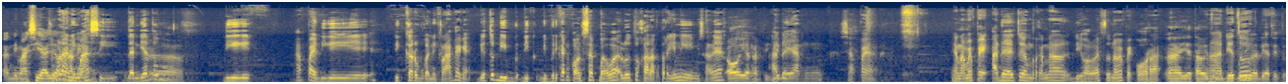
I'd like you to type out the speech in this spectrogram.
animasi aja. cuman animasi. Dan dia tuh Eh, di apa ya di di ker bukan di kerangkeng ya. Dia tuh di, di- diberikan konsep bahwa lu tuh karakter ini. Misalnya oh yang ngerti. ada Jadi yang siapa ya yang namanya Pe, ada itu yang terkenal di Hololive tuh namanya Pekora ah ya tahu itu. Nah, dia Gua tuh- juga lihat itu.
